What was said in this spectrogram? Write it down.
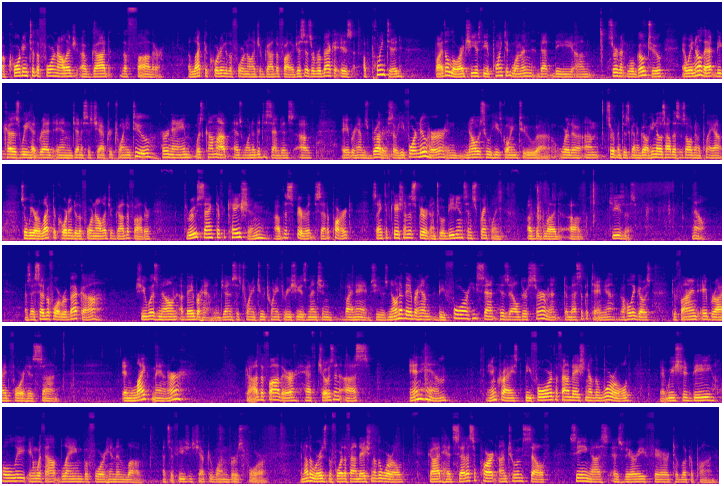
according to the foreknowledge of God the Father. Elect according to the foreknowledge of God the Father. Just as a Rebecca is appointed by the Lord, she is the appointed woman that the um, servant will go to. And we know that because we had read in Genesis chapter 22, her name was come up as one of the descendants of Abraham's brother. So he foreknew her and knows who he's going to, uh, where the um, servant is going to go. He knows how this is all going to play out. So we are elect according to the foreknowledge of God the Father through sanctification of the Spirit, set apart, sanctification of the Spirit unto obedience and sprinkling of the blood of Jesus. Now, as I said before, Rebecca she was known of Abraham. In Genesis 22 23, she is mentioned by name. She was known of Abraham before he sent his elder servant to Mesopotamia, the Holy Ghost, to find a bride for his son. In like manner, God the Father hath chosen us in him, in Christ, before the foundation of the world, that we should be holy and without blame before him in love. That's Ephesians chapter 1 verse 4. In other words, before the foundation of the world, God had set us apart unto himself, seeing us as very fair to look upon.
